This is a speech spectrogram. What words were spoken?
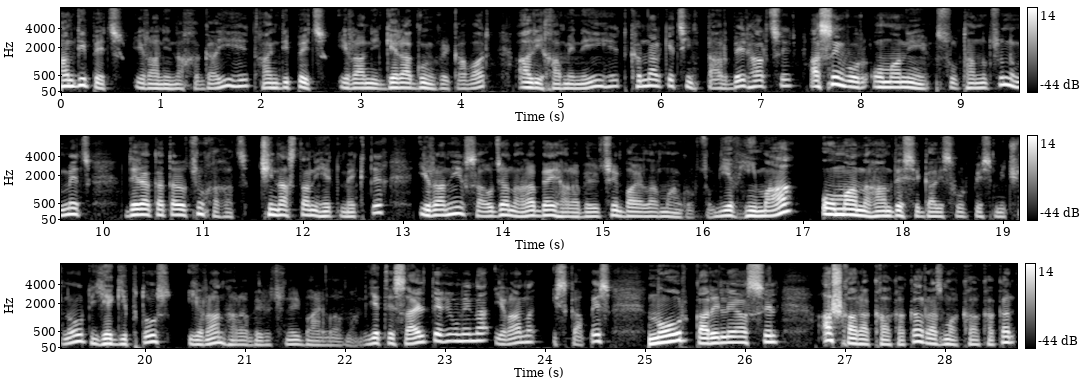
հանդիպեց Իրանի նախագահի հետ, հանդիպեց Իրանի գերագույն ղեկավար Ալի Խամենեի հետ, քննարկեցին տարբեր հարցեր, ասեն որ Օմանի սուլթանությունը մեծ դերակատարություն խաղաց Չինաստանի հետ մեկտեղ Իրանի եւ Սաուդյան Արաբիայի հարաբերությունների բարելավման գործում։ Եվ հիմա Օմանը հանդես է գալիս որպես միջնորդ Եգիպտոս-Իրան հարաբերությունների բարելավման։ Եթե սա էլ տեղի ունենա, Իրանը իսկապես նոր կարելի է ասել աշխարհակաղակական ռազմաքաղաքական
